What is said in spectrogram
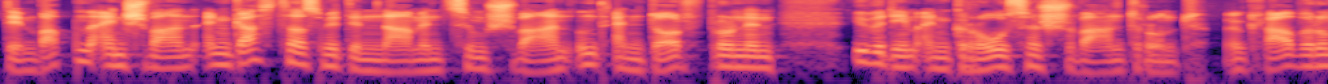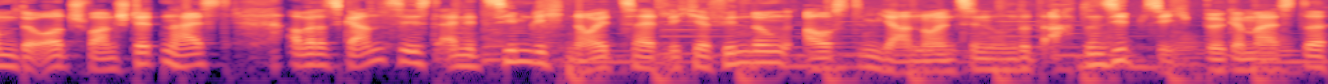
dem Wappen ein Schwan, ein Gasthaus mit dem Namen zum Schwan und ein Dorfbrunnen, über dem ein großer Schwan thront. Klar, warum der Ort Schwanstetten heißt, aber das Ganze ist eine ziemlich neuzeitliche Erfindung aus dem Jahr 1978, Bürgermeister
